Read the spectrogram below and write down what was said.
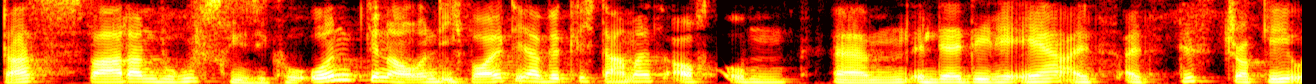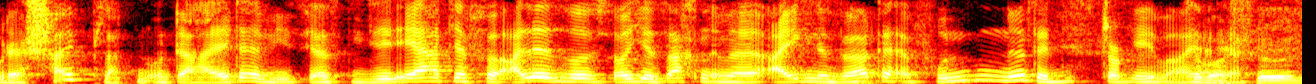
das war dann Berufsrisiko. Und genau, und ich wollte ja wirklich damals auch um ähm, in der DDR als, als Disc-Jockey oder Schallplattenunterhalter, wie es ja ist, die DDR hat ja für alle so, solche Sachen immer eigene Wörter erfunden. Ne? Der Disc-Jockey war, ja aber der, schön,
